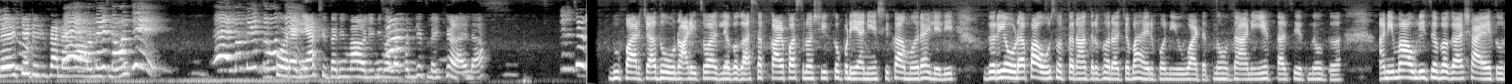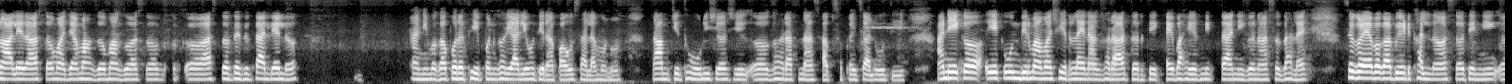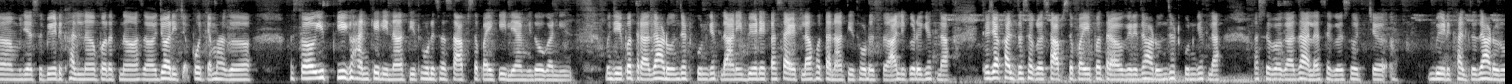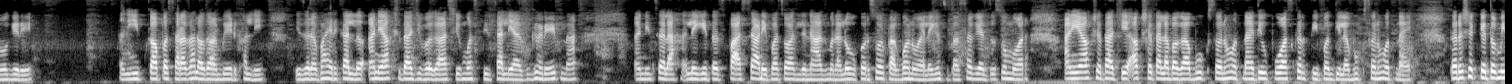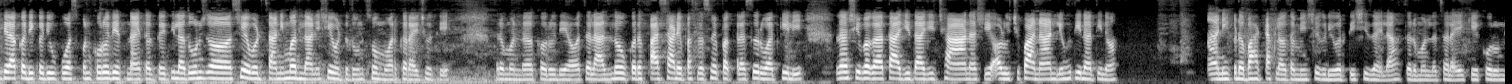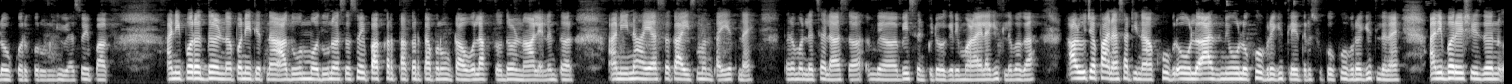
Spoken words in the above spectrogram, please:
लय चेटिंग चालू आहे माऊलीची. पोरांनी अक्षतानी मावलीनी मला पण घेतलंय खेळायला. दुपारच्या दोन अडीच वाजल्या बघा सकाळपासून अशी कपडे आणि अशी कामं राहिलेली. जर एवढा पाऊस होता ना तर घराच्या बाहेर पण येऊ वाटत नव्हतं आणि येताच येत नव्हतं. आणि माऊलीचं बघा शाळेतून आले ना असं माझ्या मागं मागं असं असतं त्याचं चाललेलं. आणि बघा परत हे पण घरी आले होते ना पाऊस आला म्हणून. तर आमची थोडीशी अशी घरात ना साफसफाई चालू होती. आणि एक एक उंदीर मामा शिरलाय ना घरात तर ते काय बाहेर निघता निघणं असं झालंय. सगळ्या बघा बेड खालणं असं त्यांनी म्हणजे असं बेड खालणं परतनं असं ज्वारीच्या पोत्या मागं असं इतकी घाण केली ना ती थोडंसं साफसफाई केली आम्ही दोघांनी. म्हणजे पत्रा झाडून झटकून घेतला आणि बेड एका साईडला होता ना ती थोडंसं अलीकडे घेतला. त्याच्या खालचं सगळं साफसफाई पत्रा वगैरे झाडून झटकून घेतला. असं बघा झालं सगळं स्वच्छ. बेड खालचं झाडून वगैरे. आणि इतका पसारा झाला होता बेड खाली ते जरा बाहेर काढलं. आणि अक्षदाची बघा अशी मस्ती चालली आज. घरी आहेत ना. आणि चला लगेचच पाच साडेपाच वाजले ना आज मला लवकर स्वयंपाक बनवायला घेत होता सगळ्यांचं सोमवार आणि अक्षताची अक्षताला बघा भूक सण होत नाही ती उपवास करते पण तिला भूक सण होत नाही. तर शक्यतो मी तिला कधी कधी उपवास पण करू देत नाही तर ते तिला दोन शेवटचा आणि मधला आणि शेवटचं दोन सोमवार करायचे होते. तर म्हणलं करू द्यावं चला आज लवकर पाच साडेपाचला स्वयंपाकाला सुरुवात केली. आणि अशी बघा ताजी ताजी छान अशी अळूची पानं आणली होती ना तिनं. आणि इकडं भात टाकला होता मी शेगडीवरती शिजायला. तर म्हणलं चला एक एक करून लवकर करून घेऊया स्वयंपाक. आणि परत दळणं पण येतात ना अधून मधून असं स्वयंपाक करता करता पण उठावं लागतं दळणं आल्यानंतर. आणि नाही असं काहीच म्हणता येत नाही. तर म्हणलं चला असं बे- बेसन पीठ वगैरे मळायला घेतलं बघा. आळूच्या पाण्यासाठी ना खोबरं ओलं आज मी ओलं खोबरं घेतले तर सुकं खोबरं घेतलं नाही. आणि बरेचसे जण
